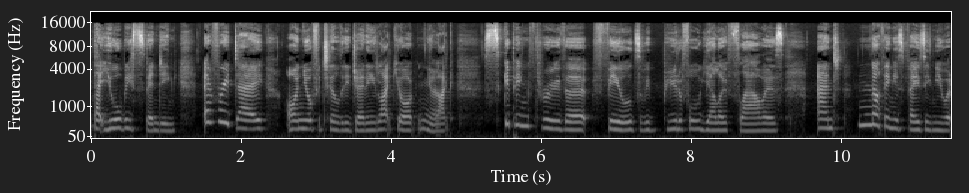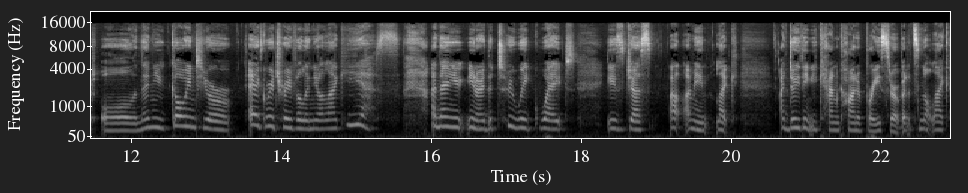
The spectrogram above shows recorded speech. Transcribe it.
that you will be spending every day on your fertility journey like you're, you know, like skipping through the fields with beautiful yellow flowers and nothing is fazing you at all. And then you go into your egg retrieval and you're like, yes. And then you, you know, the two week wait is just, I mean, like, I do think you can kind of breeze through it, but it's not like,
